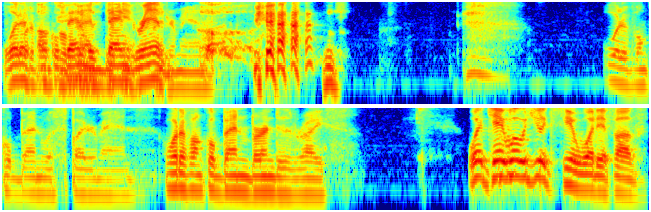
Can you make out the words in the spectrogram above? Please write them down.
what if Uncle Ben, was Ben became Grimm? Spider-Man? what if uncle ben was spider-man what if uncle ben burned his rice What Jay? What would you like to see a what if of?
